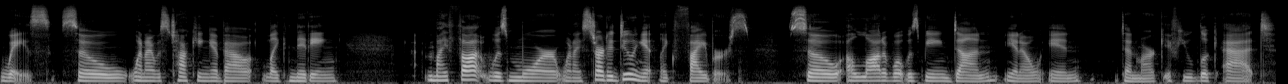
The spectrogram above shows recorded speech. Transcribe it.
ways. So when i was talking about like knitting my thought was more when i started doing it like fibers. So a lot of what was being done you know in denmark if you look at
